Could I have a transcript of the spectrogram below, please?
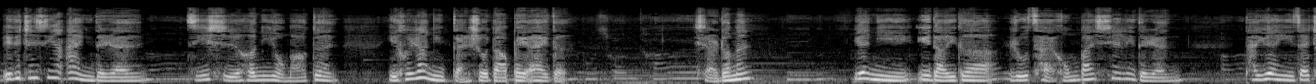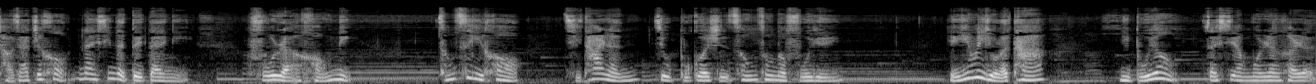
一个真心爱你的人。”即使和你有矛盾，也会让你感受到被爱的。小耳朵们，愿你遇到一个如彩虹般绚丽的人，他愿意在吵架之后耐心的对待你，服软哄你。从此以后，其他人就不过是匆匆的浮云。也因为有了他，你不用再羡慕任何人。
